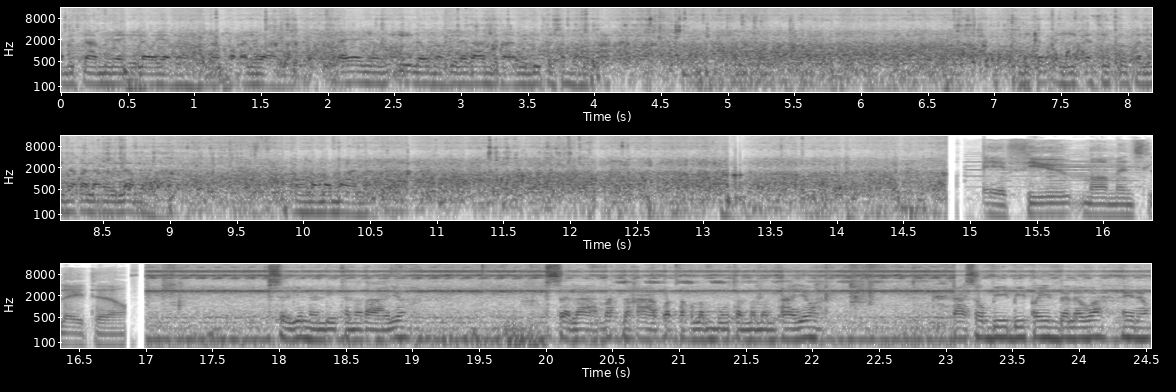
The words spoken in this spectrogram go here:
gamit namin na ilaw yan napakaliwanag. Kaya yung ilaw na ginagamit namin dito sa bangka. Tahi kasi totally nakalangoy lang kung namamana. A few moments later. So yun, nandito na tayo. Salamat, nakaapat na kalambutan naman tayo. Kaso bibi pa yung dalawa, ayun o.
